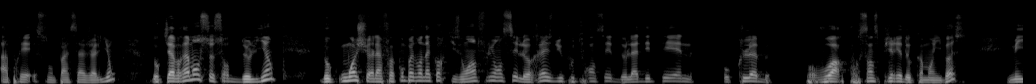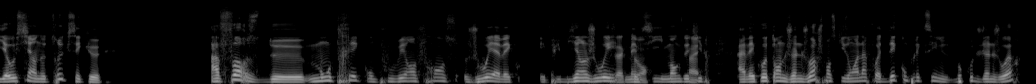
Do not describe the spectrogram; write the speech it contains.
après son passage à Lyon. Donc il y a vraiment ce sorte de lien. Donc moi, je suis à la fois complètement d'accord qu'ils ont influencé le reste du foot français de la DTN au club pour voir, pour s'inspirer de comment ils bossent. Mais il y a aussi un autre truc, c'est que à force de montrer qu'on pouvait en France jouer avec, et puis bien jouer, Exactement. même s'il manque de Ouais. titres, avec autant de jeunes joueurs, je pense qu'ils ont à la fois décomplexé beaucoup de jeunes joueurs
